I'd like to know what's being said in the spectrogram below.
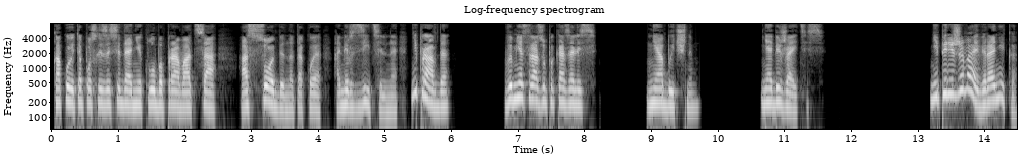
какое-то после заседания клуба права отца, особенно такое омерзительное. Неправда. Вы мне сразу показались необычным. Не обижайтесь. Не переживай, Вероника.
